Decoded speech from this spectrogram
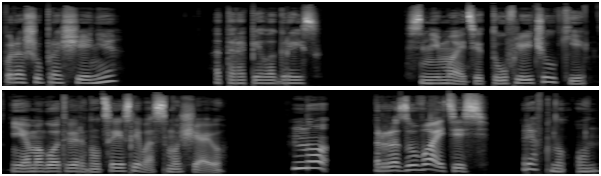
«Прошу прощения», — оторопела Грейс. «Снимайте туфли и чулки. Я могу отвернуться, если вас смущаю». «Но...» «Разувайтесь!» — рявкнул он.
